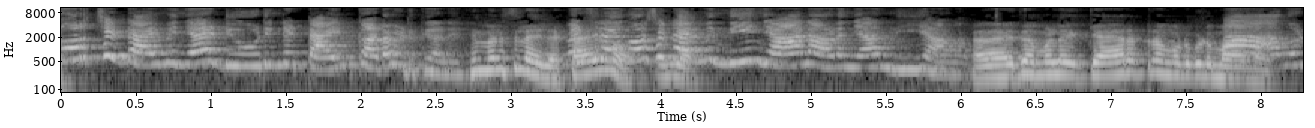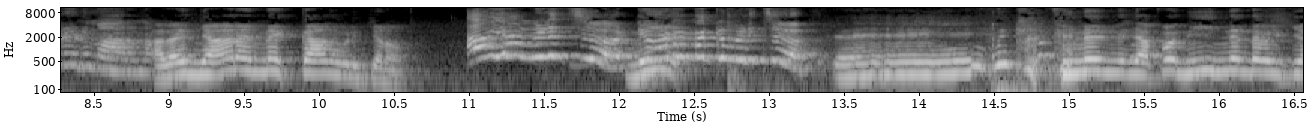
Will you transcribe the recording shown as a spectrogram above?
കുറച്ച് ടൈം ഞാൻ ഡ്യൂഡിന്റെ ടൈം കടമെടുക്കുകയാണ് മനസ്സിലായില്ല? ടൈം കുറച്ച് ടൈം നീ ഞാനാണ് ഞാൻ നീയാണ്. അതായത് നമ്മൾ ക്യാരക്ടർ അങ്ങോട്ട് കൂടി മാറണം. അങ്ങോട്ട് മാറണം. അതായത് ഞാൻ എന്നെ എക്കാന്ന് വിളിക്കണം അയ്യോ വിളിച്ചോ ഡ്യൂഡിനൊക്കെ വിളിച്ചോ ഏ, പിന്നെ ഇന്ന് അപ്പൊ നീ ഇന്നെന്താ വിളിക്ക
